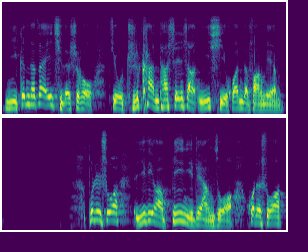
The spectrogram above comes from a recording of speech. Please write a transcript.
你跟他在一起的时候，就只看他身上你喜欢的方面，不是说一定要逼你这样做，或者说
